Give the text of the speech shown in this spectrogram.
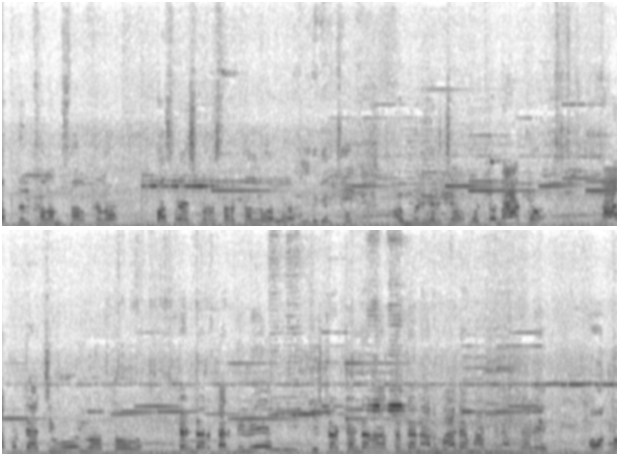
Abdul Kalam circle Basaveshwara circle ಅಲ್ಲ? ಅಂಬೇಡ್ಕರ್ ಚೌ ಒಟ್ಟು ನಾಲ್ಕು ನಾಲ್ಕು ಟ್ಯಾಚಿವು ಇವತ್ತು ಟೆಂಡರ್ ಕರೆದಿವಿ. ಇಷ್ಟ ಟೆಂಡರ್ ಆಗ್ತದೆ ನಾನು ಮಾಡೇ ಮಾಡ್ತೀನಿ ಅಂತೇಳಿ ಅವತ್ತು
